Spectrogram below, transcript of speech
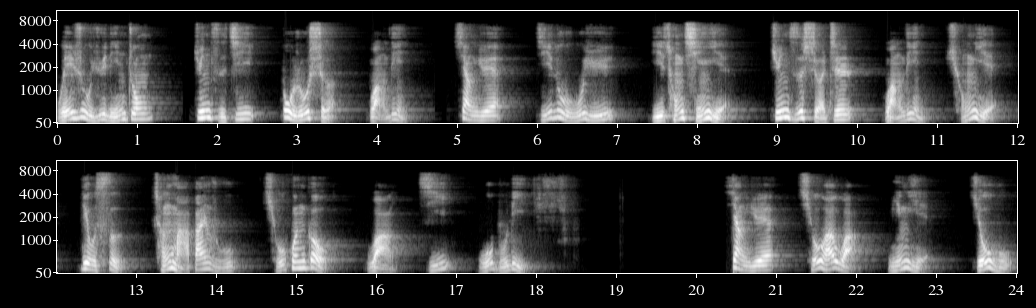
唯入于林中，君子饥不如舍，往吝。相曰：吉禄无余，以从秦也；君子舍之，往吝，穷也。六四，乘马班如，求婚媾，往吉无不利。相曰：求而往，名也。九五，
